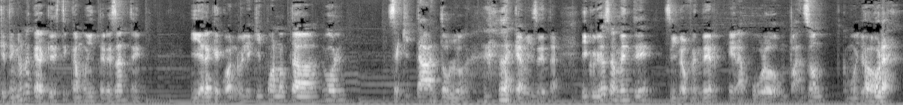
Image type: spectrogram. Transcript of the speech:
que tenía una característica muy interesante y era que cuando el equipo anotaba gol, se quitaban todo la camiseta. Y curiosamente, sin ofender, era puro Don Panzón, como yo ahora.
